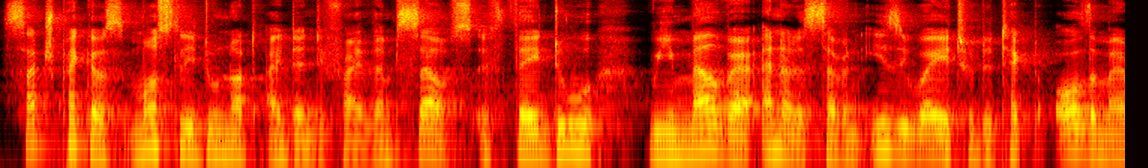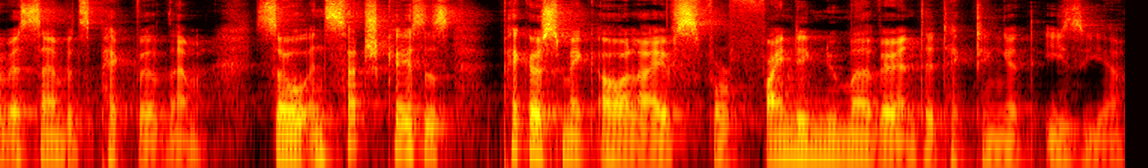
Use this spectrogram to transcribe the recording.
Such packers mostly do not identify themselves. If they do, we malware analysts have an easy way to detect all the malware samples packed with them. So in such cases, packers make our lives for finding new malware and detecting it easier.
